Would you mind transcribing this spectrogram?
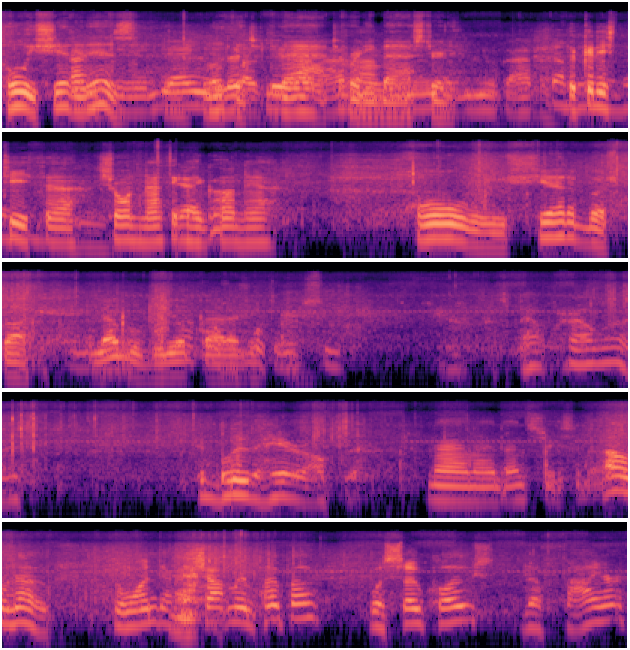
Holy shit, it is. Look at that pretty bastard. Look at his teeth, uh, Shaun. I think they gone there. Holy shit, a bush buck. That's about where I was. It blew the hair off the. No, no, don't stress about Oh no, the one that I shot in Limpopo was so close. The fire.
